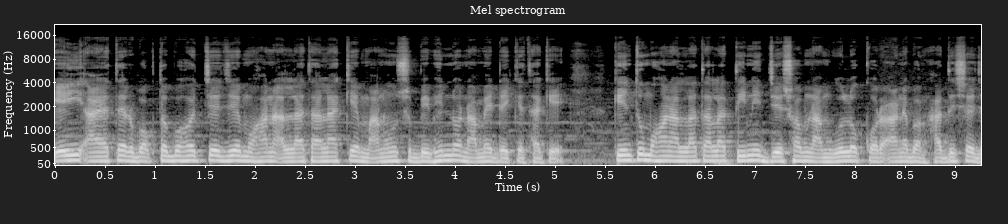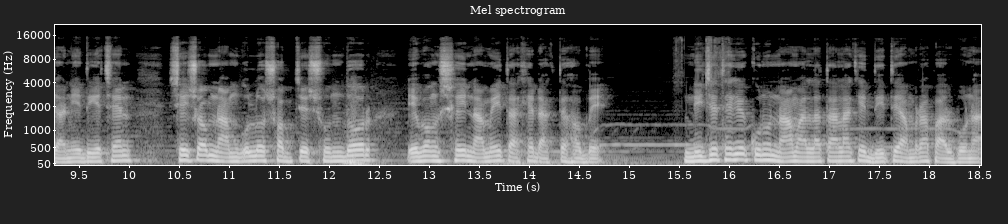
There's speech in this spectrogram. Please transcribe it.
এই আয়াতের বক্তব্য হচ্ছে যে মহান আল্লাহ তালাকে মানুষ বিভিন্ন নামে ডেকে থাকে। কিন্তু মহান আল্লাহ তালা তিনি যেসব নামগুলো কোরআন এবং হাদিসে জানিয়ে দিয়েছেন সেই সব নামগুলো সবচেয়ে সুন্দর এবং সেই নামেই তাকে ডাকতে হবে। নিজে থেকে কোনো নাম আল্লাহ তালাকে দিতে আমরা পারব না।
